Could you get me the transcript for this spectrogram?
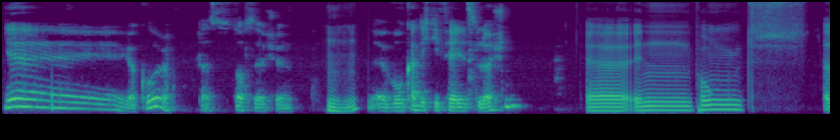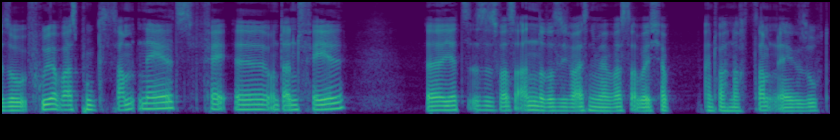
Yay! Ja, cool. Das ist doch sehr schön. Mhm. Äh, wo kann ich die Fails löschen? Äh, in Punkt, also früher war es Punkt Thumbnails äh, und dann Fail. Äh, jetzt ist es was anderes, ich weiß nicht mehr was, aber ich habe einfach nach Thumbnail gesucht.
